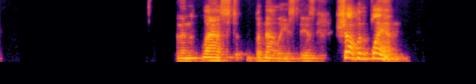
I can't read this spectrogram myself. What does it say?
And then last but not least is shop with a plan.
